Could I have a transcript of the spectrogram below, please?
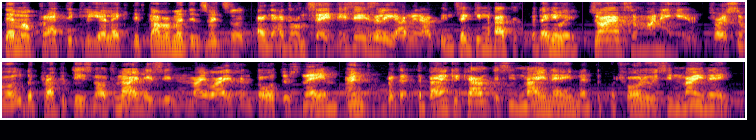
democratically elected government in Switzerland. And I don't say this easily. I mean, I've been thinking about it. But anyway, so I have some money here. First of all, the property is not mine. It's in my wife and daughter's name. And, but the bank account is in my name and the portfolio is in my name.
